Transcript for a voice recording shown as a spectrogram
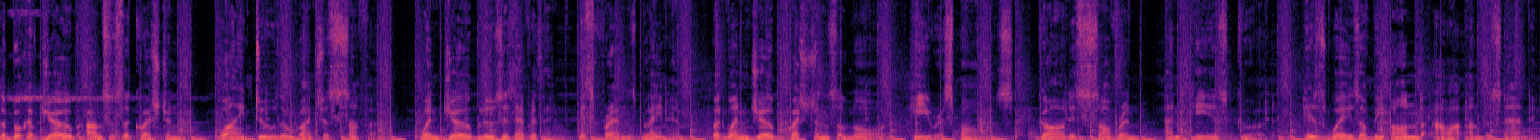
The book of Job answers the question why do the righteous suffer? When Job loses everything, his friends blame him. But when Job questions the Lord, he responds God is sovereign and he is good. His ways are beyond our understanding.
